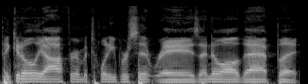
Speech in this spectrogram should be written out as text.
they could only offer him a twenty percent raise. I know all that, but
